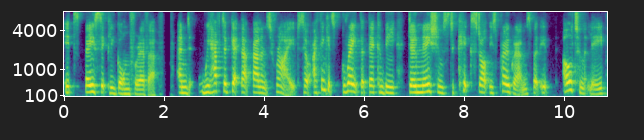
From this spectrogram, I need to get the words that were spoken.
It's basically gone forever and we have to get that balance right. So I think it's great that there can be donations to kickstart these programs, but it ultimately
